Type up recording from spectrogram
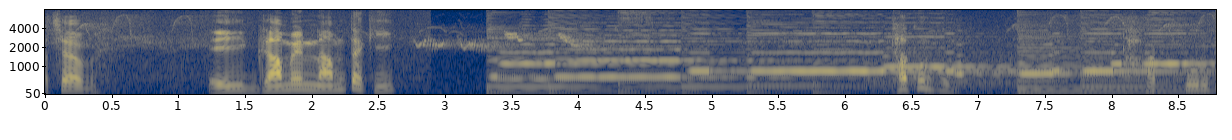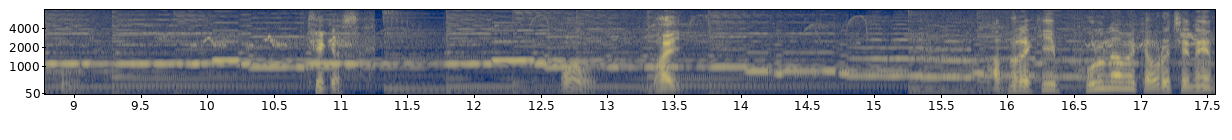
আচ্ছা এই গ্রামের নামটা কি? ঠাকুরপুর ঠাকুরপুর ঠিক আছে। ও, ভাই। আপনারা কি ফুল নামে কাউরে চেনেন?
